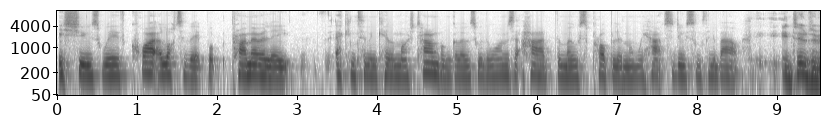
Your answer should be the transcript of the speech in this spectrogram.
issues with quite a lot of it, but primarily Eckington and Killamarsh Tarrant bungalows were the ones that had the most problem and we had to do something about. In terms of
